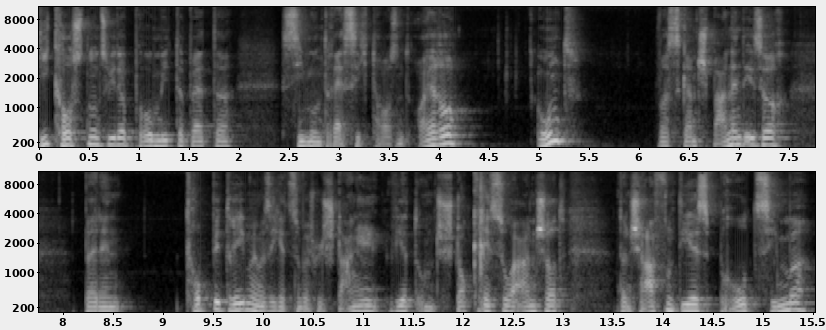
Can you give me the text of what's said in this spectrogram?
Die kosten uns wieder pro Mitarbeiter 37.000 Euro. Und was ganz spannend ist auch, bei den Top-Betrieben, wenn man sich jetzt zum Beispiel Stangelwirt und Stockressort anschaut, dann schaffen die es pro Zimmer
